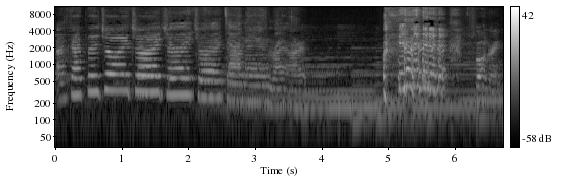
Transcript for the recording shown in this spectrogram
I've got the joy, joy, joy, joy down in my heart. Phone ring.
